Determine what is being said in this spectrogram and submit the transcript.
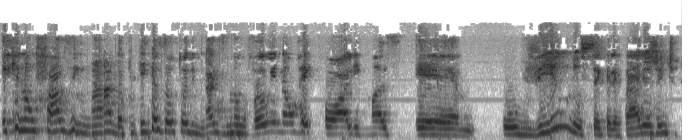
por que, não fazem nada? Por que, que, as autoridades não vão e não recolhem? Mas é, ouvindo o secretário, a gente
